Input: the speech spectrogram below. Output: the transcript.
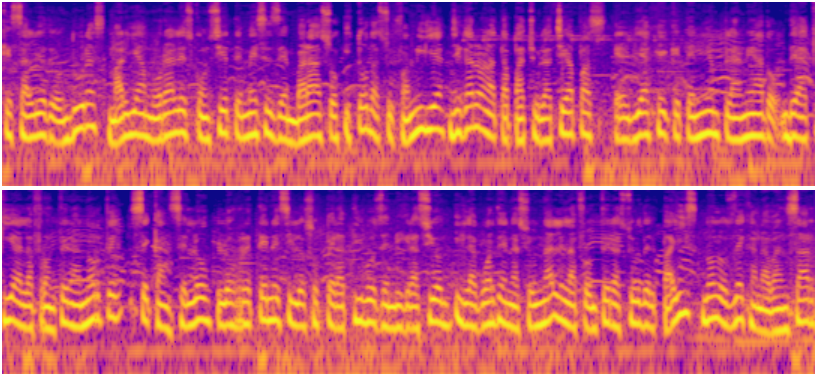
que salió de Honduras, María Morales con siete meses de embarazo y toda su familia llegaron a Tapachula, Chiapas. El viaje que tenían planeado de aquí a la frontera norte se canceló. Los retenes y los operativos de migración y la Guardia Nacional en la frontera sur del país no los dejan avanzar.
